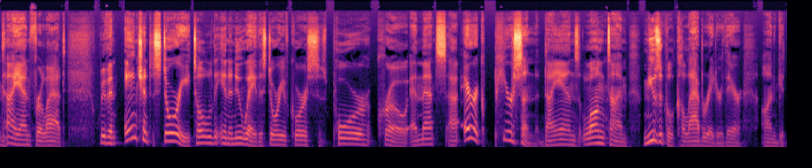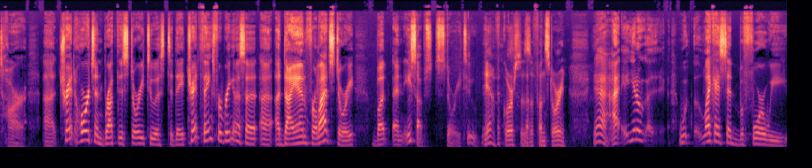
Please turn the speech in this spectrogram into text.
Diane Ferlatte with an ancient story told in a new way. The story, of course, is Poor Crow, and that's uh, Eric Pearson, Diane's longtime musical collaborator there on guitar. Uh, Trent Horton brought this story to us today. Trent, thanks for bringing us a, a, a Diane Ferlatte story, but an Aesop story too. Yeah, of course, it's a fun story. Yeah, I, you know, like I said before we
